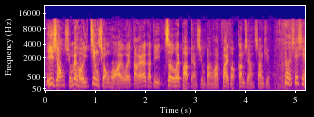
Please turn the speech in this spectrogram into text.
以上想要互伊正常化的话，大家要家己做伙拍拼想办法。拜托，感谢，Thank you。好，谢谢。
